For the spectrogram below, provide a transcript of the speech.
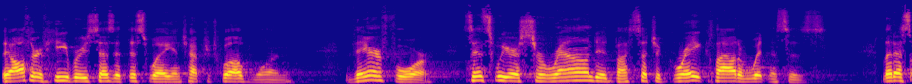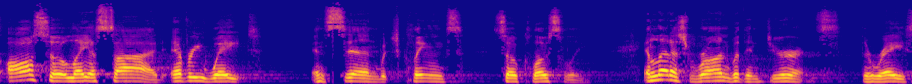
The author of Hebrews says it this way in chapter 12, 1. Therefore, since we are surrounded by such a great cloud of witnesses, let us also lay aside every weight and sin which clings so closely and let us run with endurance the race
